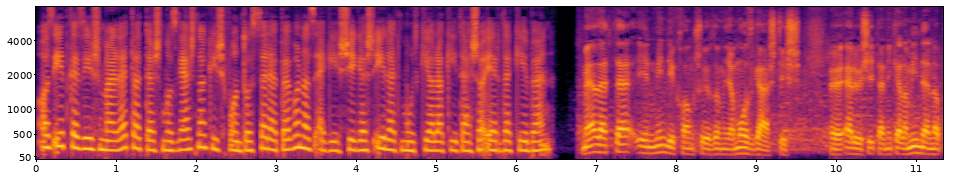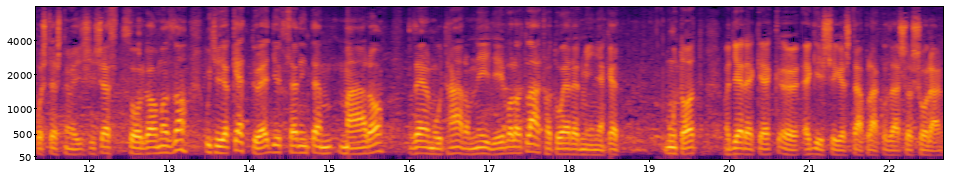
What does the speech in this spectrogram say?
az étkezés mellett a testmozgásnak is fontos szerepe van az egészséges életmód kialakítása érdekében. Mellette én mindig hangsúlyozom, hogy a mozgást is erősíteni kell, a mindennapos testnevelés is ezt szorgalmazza, úgyhogy a kettő együtt szerintem mára az elmúlt három-négy év alatt látható eredményeket mutat a gyerekek egészséges táplálkozása során.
